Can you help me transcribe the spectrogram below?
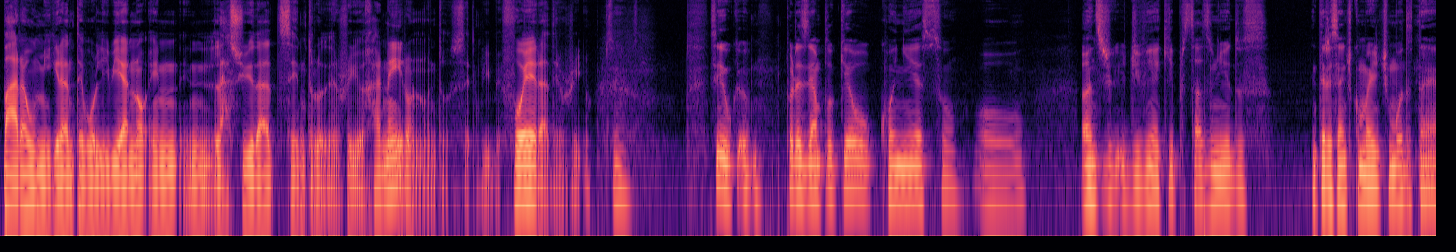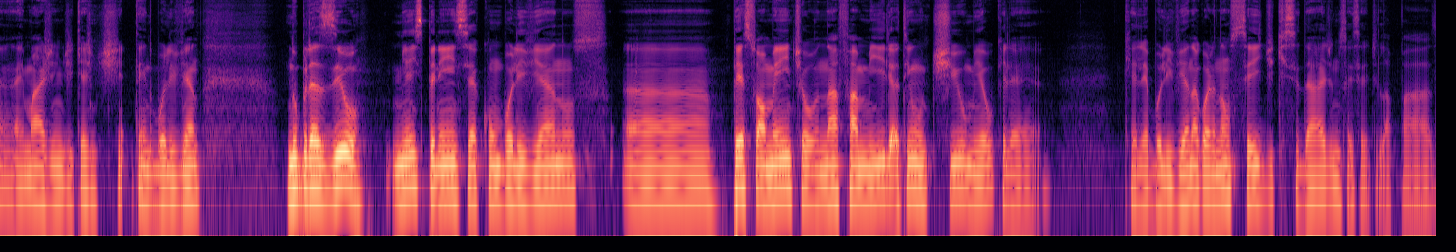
para un migrante boliviano en, en la ciudad centro de Río de Janeiro, ¿no? Entonces él vive fuera de Río. O que- por exemplo, o que eu conheço, ou antes de, de vir aqui para os Estados Unidos, interessante como a gente muda né, a imagem de que a gente tem do boliviano. No Brasil, minha experiência com bolivianos, uh, pessoalmente ou na família, eu tenho um tio meu que ele é que ele é boliviano, agora não sei de que cidade, não sei se é de La Paz,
